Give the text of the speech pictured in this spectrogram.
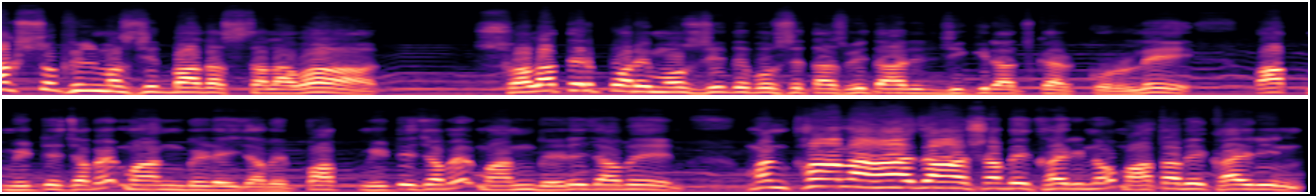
মাকসফিল মসজিদ বাদ সালাওয়াত। সলাতের পরে মসজিদে বসে তাসবি তাহলিল জিকির আজকার করলে পাপ মিটে যাবে, মান বেড়ে যাবে। পাপ মিটে যাবে, মান বেড়ে যাবে। মান ফালা আসাবে ও মাতাবে খাইরিন।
